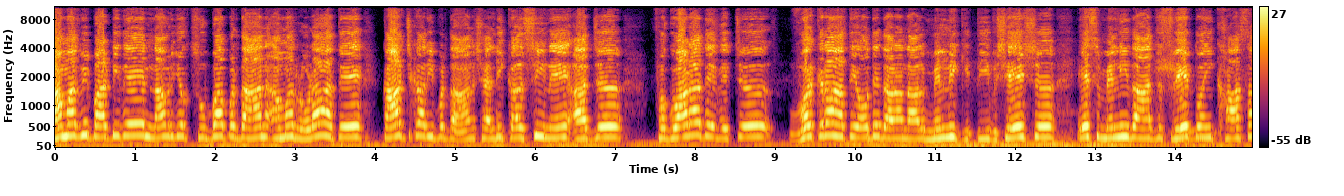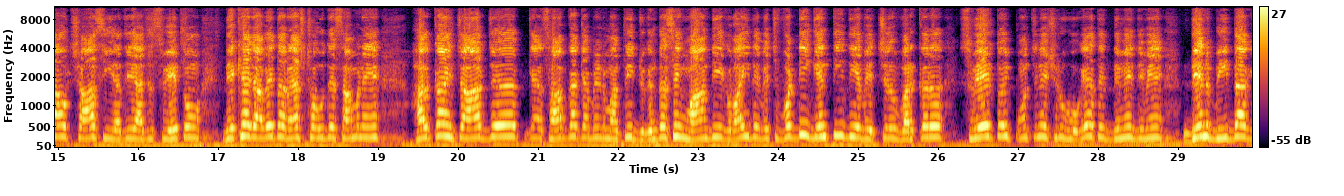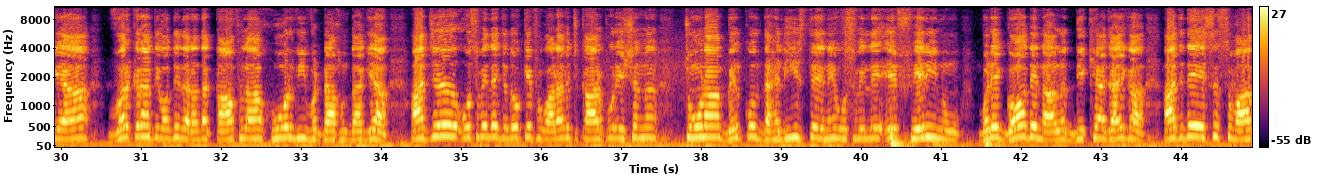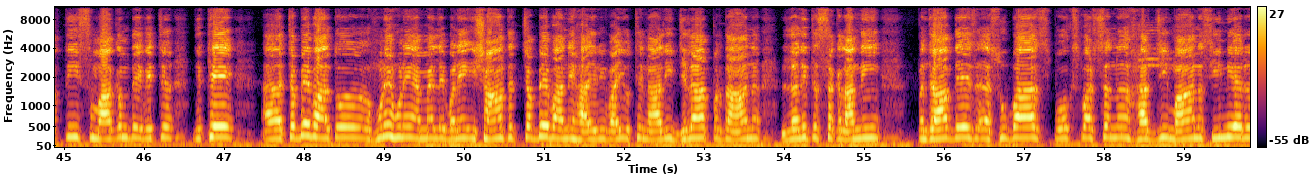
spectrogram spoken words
ਆਮ Aadmi party ਦੇ ਨਵਨਿਯੁਕਤ ਸੂਬਾ ਪ੍ਰਧਾਨ ਅਮਨ ਰੋੜਾ ਅਤੇ ਕਾਰਜਕਾਰੀ ਪ੍ਰਧਾਨ ਸ਼ੈਲੀ ਕਲਸੀ ਨੇ ਅੱਜ ਫਗਵਾੜਾ ਦੇ ਵਿੱਚ ਵਰਕਰਾਂ ਅਤੇ ਅਹੁਦੇਦਾਰਾਂ ਨਾਲ ਮਿਲਣੀ ਕੀਤੀ। ਵਿਸ਼ੇਸ਼ ਇਸ ਮਿਲਣੀ ਦਾ ਅੱਜ ਸਵੇਰ ਤੋਂ ਹੀ ਖਾਸਾ ਉਤਸ਼ਾਹ ਸੀ। ਅਜੇ ਅੱਜ ਸਵੇਰ ਤੋਂ ਦੇਖਿਆ ਜਾਵੇ ਤਾਂ ਰੈਸਟ ਹਾਊਸ ਦੇ ਸਾਹਮਣੇ ਹਲਕਾ ਇੰਚਾਰਜ ਕੈ- ਸਾਬਕਾ ਕੈਬਨਿਟ ਮੰਤਰੀ ਜੋਗਿੰਦਰ ਸਿੰਘ ਮਾਨ ਦੀ ਅਗਵਾਈ ਦੇ ਵਿੱਚ ਵੱਡੀ ਗਿਣਤੀ ਦੇ ਵਿੱਚ ਵਰਕਰ ਸਵੇਰ ਤੋਂ ਹੀ ਪਹੁੰਚਣੇ ਸ਼ੁਰੂ ਹੋ ਗਏ ਅਤੇ ਦਿਵੇਂ ਜਿਵੇਂ ਦਿਨ ਬੀਤਦਾ ਗਿਆ, ਵਰਕਰਾਂ ਤੇ ਅਹੁਦੇਦਾਰਾਂ ਦਾ ਕਾਫਲਾ ਹੋਰ ਵੀ ਵੱਡਾ ਹੁੰਦਾ ਗਿਆ। ਅੱਜ ਉਸ ਵੇਲੇ ਜਦੋਂ ਕਿ ਫਗਵਾੜਾ ਵਿੱਚ ਕਾਰਪੋਰੇਸ਼ਨ ਚੋਣਾਂ ਬਿਲਕੁਲ ਦਹਲੀਜ਼ ਤੇ ਨੇ, ਉਸ ਵੇਲੇ ਇਹ ਫੇਰੀ ਨੂੰ ਬੜੇ ਗੌਰ ਦੇ ਨਾਲ ਦੇਖਿਆ ਜਾਏਗਾ। ਅੱਜ ਦੇ ਇਸ ਸਵਾਗਤੀ ਸਮਾਗਮ ਦੇ ਵਿੱਚ ਜਿੱਥੇ ਚੱਬੇਵਾਲ ਤੋਂ ਹੁਣੇ-ਹੁਣੇ ਐਮਐਲਏ ਬਣੇ ਇਸ਼ਾਂਤ ਚੱਬੇਵਾਲ ਨੇ ਹਾਜ਼ਰੀ ਵਾਈ। ਉੱਥੇ ਨਾਲ ਹੀ ਜ਼ਿਲ੍ਹਾ ਪ੍ਰਧਾਨ ਲਲਿਤ ਸਕਲਾਨੀ, ਪੰਜਾਬ ਦੇ ਸੂਬਾ spokesperson Harji Mann, senior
